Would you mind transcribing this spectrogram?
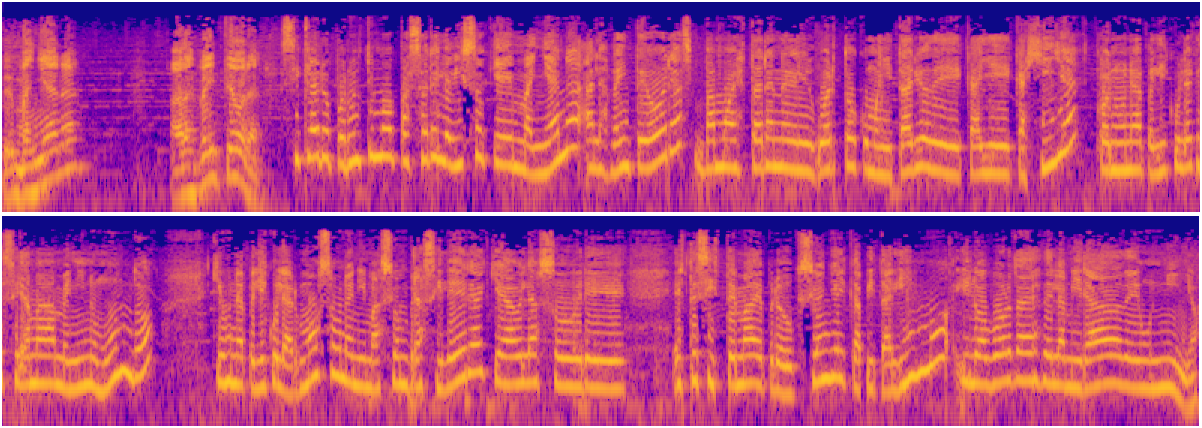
eh, mañana a las 20 horas. Sí, claro, por último pasar el aviso que mañana a las 20 horas vamos a estar en el huerto comunitario de calle Cajilla con una película que se llama Menino Mundo, que es una película hermosa, una animación brasilera que habla sobre este sistema de producción y el capitalismo y lo aborda desde la mirada de un niño.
